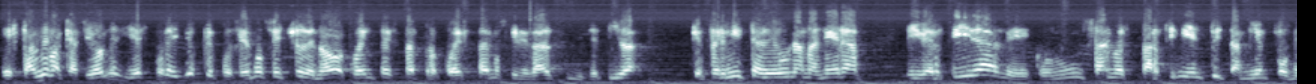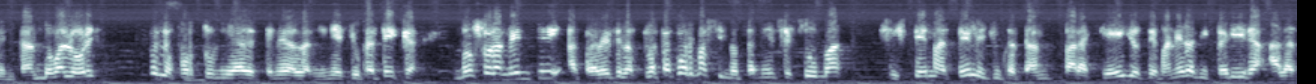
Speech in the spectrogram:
están de vacaciones y es por ello que pues hemos hecho de nueva cuenta esta propuesta, hemos generado esta iniciativa que permite de una manera divertida, de, con un sano esparcimiento y también fomentando valores, pues la oportunidad de tener a la niñez yucateca, no solamente a través de las plataformas, sino también se suma Sistema Tele Yucatán para que ellos de manera diferida a las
